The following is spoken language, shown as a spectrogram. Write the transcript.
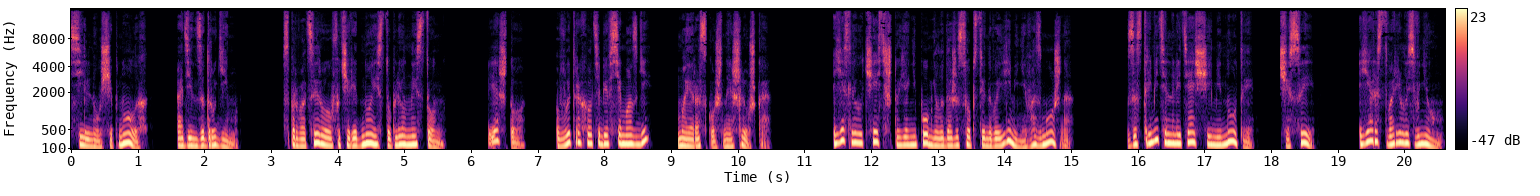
сильно ущипнул их, один за другим, спровоцировав очередной иступленный стон. «Я что, вытрахал тебе все мозги, моя роскошная шлюшка?» Если учесть, что я не помнила даже собственного имени, возможно. За стремительно летящие минуты, часы, я растворилась в нем,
